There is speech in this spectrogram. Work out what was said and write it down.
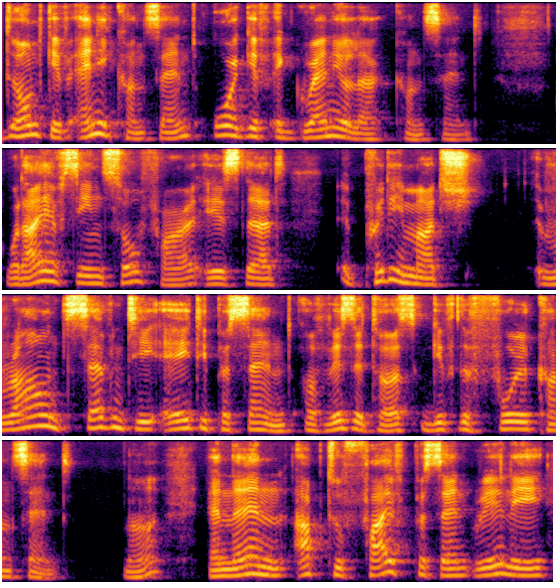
don't give any consent, or give a granular consent. What I have seen so far is that pretty much around 70 80% of visitors give the full consent. No? And then up to 5% really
